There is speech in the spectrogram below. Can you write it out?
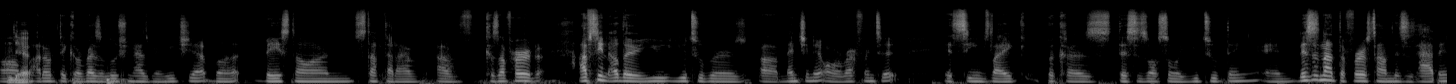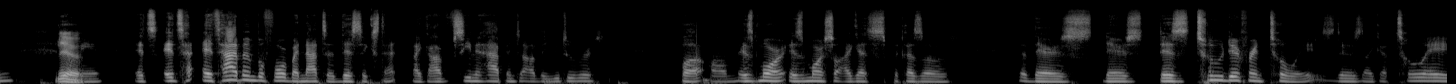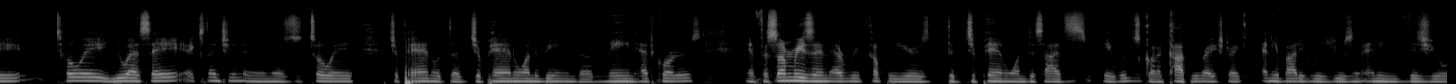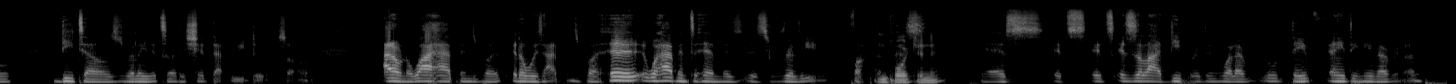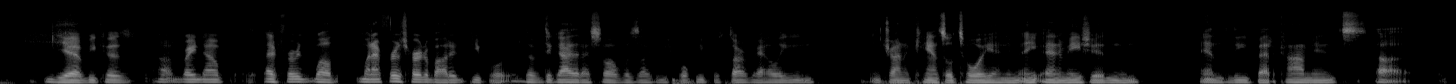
Um, Yeah. I don't think a resolution has been reached yet, but based on stuff that I've I've because I've heard I've seen other you YouTubers uh, mention it or reference it. It seems like because this is also a YouTube thing, and this is not the first time this has happened. Yeah, I mean, it's it's it's happened before, but not to this extent. Like I've seen it happen to other YouTubers, but um, it's more it's more so I guess because of there's there's there's two different Toei's. There's like a Toei Toei USA extension, and then there's Toei Japan with the Japan one being the main headquarters. And for some reason, every couple years, the Japan one decides, hey, we're just gonna copyright strike anybody who's using any visual details related to the shit that we do. So I don't know why it happens, but it always happens. But hi- what happened to him is is really fucked. up unfortunate. Yeah, it's it's it's it's a lot deeper than whatever they anything they've ever done. Yeah, because uh, right now, I first well when I first heard about it, people the the guy that I saw was like before people start rallying and trying to cancel Toei anima- animation and and leave bad comments. Uh,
